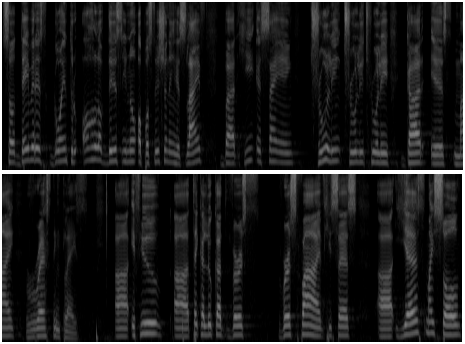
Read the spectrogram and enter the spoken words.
So David is going through all of this, you know, opposition in his life, but he is saying, truly, truly, truly, God is my resting place. Uh, if you uh, take a look at verse verse five, he says, uh, "Yes, my soul,"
